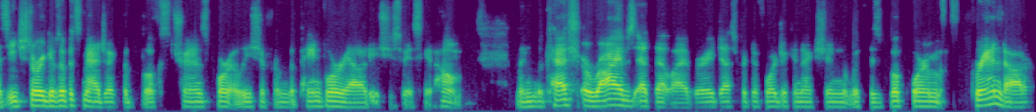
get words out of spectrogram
As each story gives up its magic, the books transport Alicia from the painful reality she's facing at home. When Mukesh arrives at that library, desperate to forge a connection with his bookworm granddaughter,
